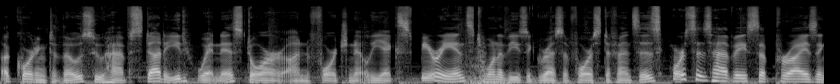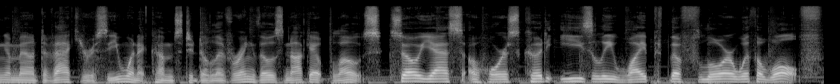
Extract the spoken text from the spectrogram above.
According to those who have studied, witnessed, or unfortunately experienced one of these aggressive horse defenses, horses have a surprising amount of accuracy when it comes to delivering those knockout blows. So yes, a horse could easily wipe the floor with a wolf.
